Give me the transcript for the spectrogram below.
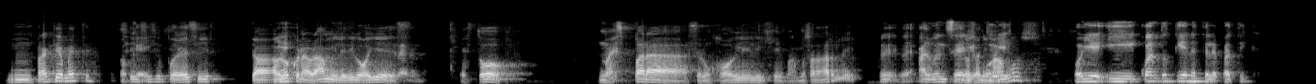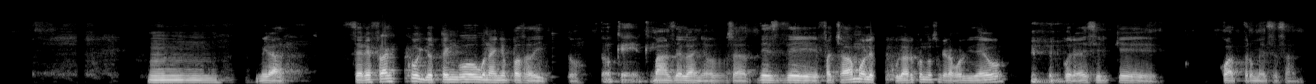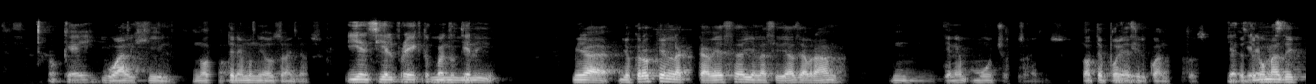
Mm, prácticamente, sí, sí, se puede decir. Yo hablo con Abraham y le digo, oye, esto no es para hacer un hobby, le dije, vamos a darle. Eh, eh, algo en serio. Nos animamos. Oye, ¿y cuánto tiene Telepathic? Mm, mira, seré franco, yo tengo un año pasadito. Ok, Más del año. O sea, desde Fachada Molecular, cuando se grabó el video, podría decir que cuatro meses antes. Ok. Igual Gil, no tenemos ni dos años. ¿Y en sí el proyecto cuánto tiene? Mira, yo creo que en la cabeza y en las ideas de Abraham mm, tiene muchos años. No te podría decir cuántos. yo tengo más de,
